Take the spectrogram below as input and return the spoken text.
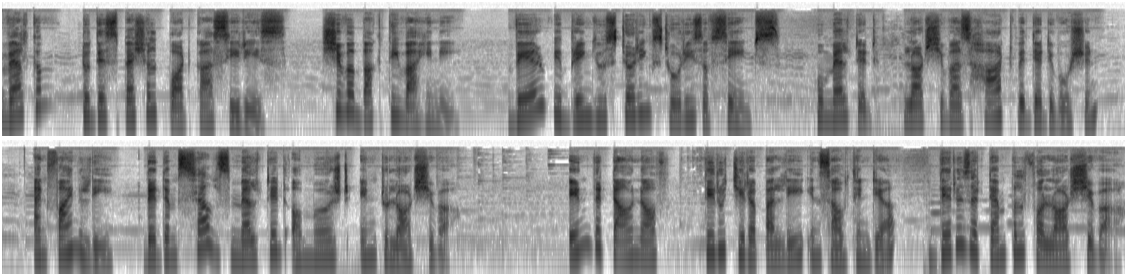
Welcome to this special podcast series, Shiva Bhakti Vahini, where we bring you stirring stories of saints who melted Lord Shiva's heart with their devotion and finally they themselves melted or merged into Lord Shiva. In the town of Tiruchirappalli in South India, there is a temple for Lord Shiva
